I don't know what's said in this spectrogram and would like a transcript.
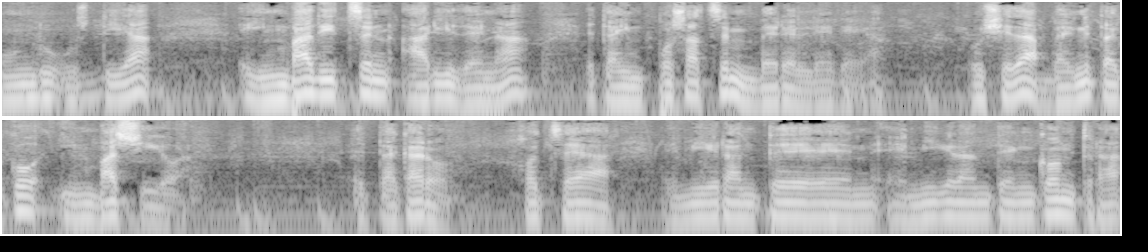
mundu guztia, inbaditzen ari dena, eta inposatzen bere legea. Hoxe da, benetako inbazioa. Eta, karo, jotzea emigranten, emigranten kontra,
